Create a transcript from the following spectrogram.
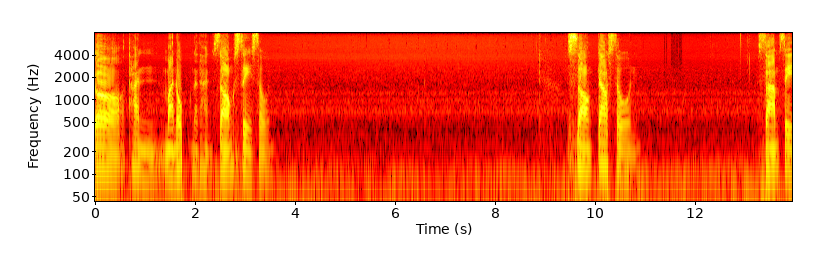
ก็ท่านมานพนะท่านสองสี่ศูนย์สองเก้าศูนย์ สามสี่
